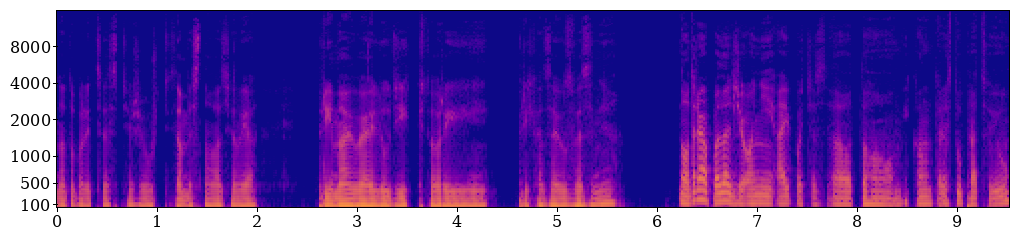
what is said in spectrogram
na dobrej ceste, že už tí zamestnávateľia príjmajú aj ľudí, ktorí prichádzajú z väzenia? No treba povedať, že oni aj počas eh, toho výkonu trestu pracujú,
